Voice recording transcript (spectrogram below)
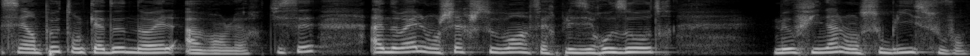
C'est un peu ton cadeau de Noël avant l'heure. Tu sais, à Noël, on cherche souvent à faire plaisir aux autres, mais au final, on s'oublie souvent.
